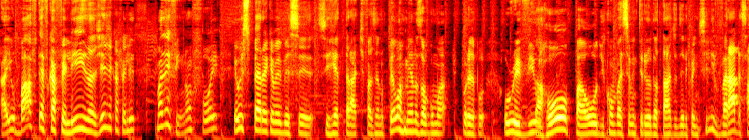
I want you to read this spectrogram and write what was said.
Aí o BAFTA ia ficar feliz, a gente ia ficar feliz. Mas enfim, não foi. Eu espero que a BBC se retrate fazendo pelo menos alguma. Por exemplo, o review da roupa ou de como vai ser o interior da tarde dele pra gente se livrar dessa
